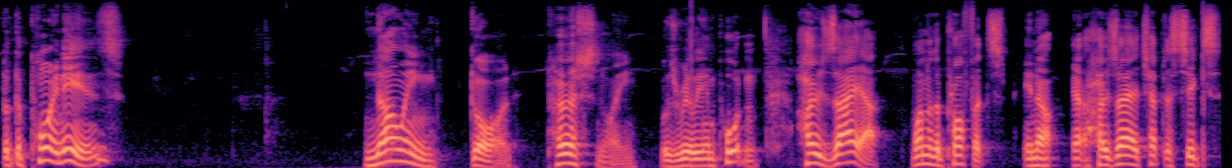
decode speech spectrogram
But the point is, knowing God personally was really important. Hosea, one of the prophets, in uh, Hosea chapter 6,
